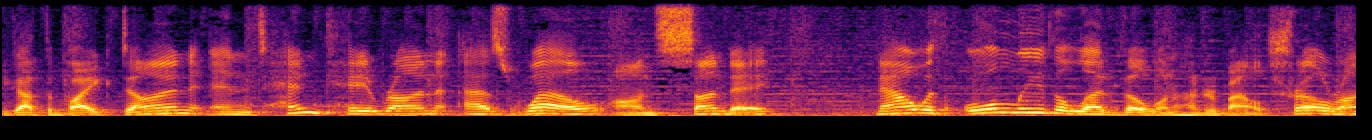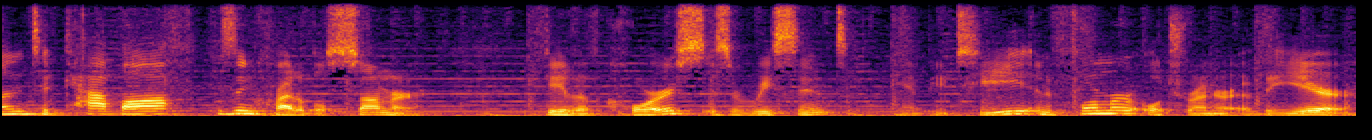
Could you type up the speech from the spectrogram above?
He got the bike done and 10K run as well on Sunday, now with only the Leadville 100 mile trail run to cap off his incredible summer. Dave, of course, is a recent amputee and former Ultra Runner of the Year.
